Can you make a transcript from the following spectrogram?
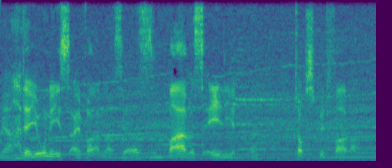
Ja, der Jone ist einfach anders, ja. Das ist ein wahres Alien, ne? Topspeed-Fahrer.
